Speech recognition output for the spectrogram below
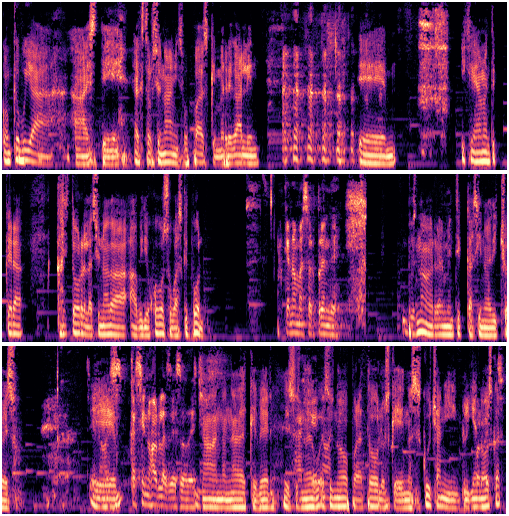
con qué voy a, a, este a extorsionar a mis papás que me regalen eh, y generalmente que era casi todo relacionado a, a videojuegos o básquetbol. Que no me sorprende. Pues no, realmente casi no he dicho eso. No, Eh, es- casi no hablas de eso, de hecho. no, no, nada que ver. Eso es nuevo, eso es nuevo para todos los que nos escuchan, incluyendo Correcto. Oscar.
